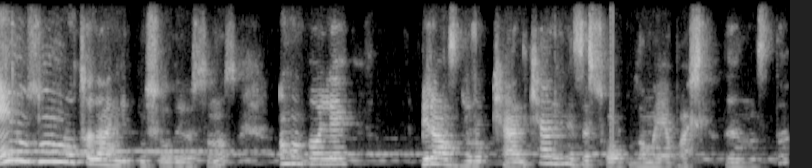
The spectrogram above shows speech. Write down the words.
en uzun rotadan gitmiş oluyorsunuz. Ama böyle biraz durup kendi kendinize sorgulamaya başladığınızda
